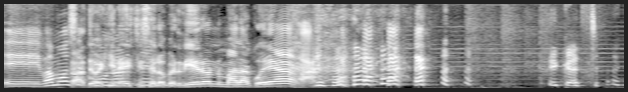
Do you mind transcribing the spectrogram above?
Eh, vamos a hacer Ah, ¿Te imagináis si se lo perdieron? Mala cueva. Ah, ¿Te cachai?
